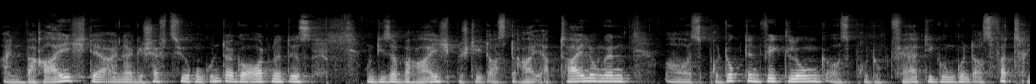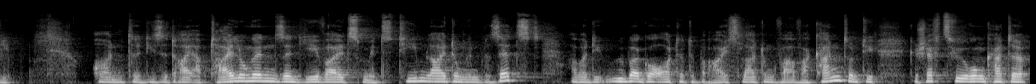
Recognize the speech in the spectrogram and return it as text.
einen Bereich, der einer Geschäftsführung untergeordnet ist und dieser Bereich besteht aus drei Abteilungen, aus Produktentwicklung, aus Produktfertigung und aus Vertrieb. Und äh, diese drei Abteilungen sind jeweils mit Teamleitungen besetzt, aber die übergeordnete Bereichsleitung war vakant und die Geschäftsführung hatte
